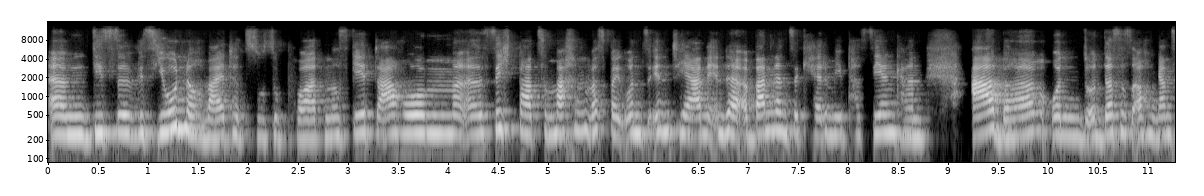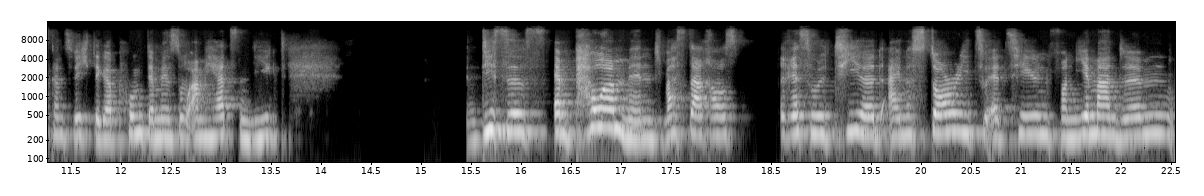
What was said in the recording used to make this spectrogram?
ähm, diese Vision noch weiter zu supporten. Es geht darum, äh, sichtbar zu machen, was bei uns intern in der Abundance Academy passieren kann. Aber, und, und das ist auch ein ganz, ganz wichtiger Punkt, der mir so am Herzen liegt, dieses Empowerment, was daraus resultiert, eine Story zu erzählen von jemandem,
